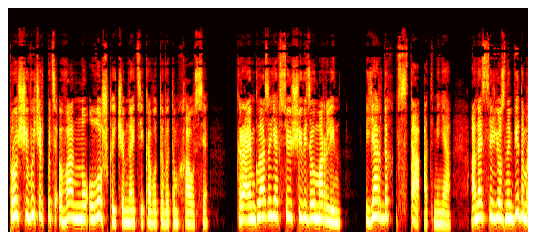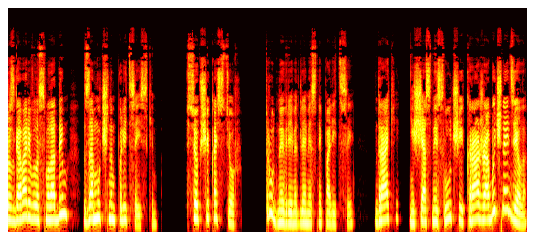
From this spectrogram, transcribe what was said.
Проще вычерпать ванну ложкой, чем найти кого-то в этом хаосе. Краем глаза я все еще видел Марлин, ярдах в ста от меня. Она с серьезным видом разговаривала с молодым, замученным полицейским. Всеобщий костер. Трудное время для местной полиции. Драки, несчастные случаи, кражи — обычное дело.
